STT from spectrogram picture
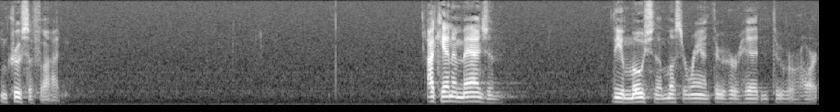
and crucified. I can't imagine the emotion that must have ran through her head and through her heart.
